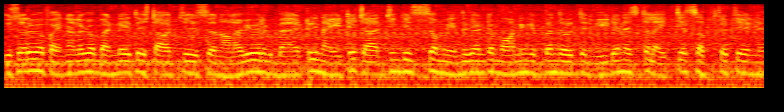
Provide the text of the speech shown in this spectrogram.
చూసారుగా ఫైనల్గా బండి అయితే స్టార్ట్ చేశాను. అలాగే వీళ్ళకి బ్యాటరీ నైటే ఛార్జింగ్ ఇస్తాము. ఎందుకంటే మార్నింగ్ ఇబ్బంది అవుతుంది. వీడియో నచ్చితే లైక్ చేసి సబ్స్క్రైబ్ చేయండి.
